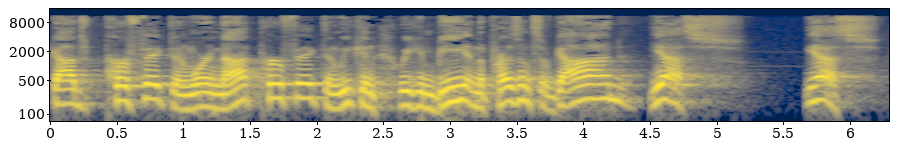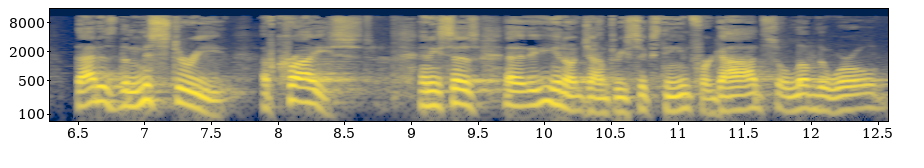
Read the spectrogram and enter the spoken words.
God's perfect and we're not perfect and we can, we can be in the presence of God. Yes. Yes. That is the mystery of Christ. And he says, uh, you know, John 3.16, for God so loved the world.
